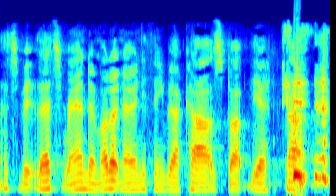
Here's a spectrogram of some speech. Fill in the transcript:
That's a bit. That's random. I don't know anything about cars, but yeah. no.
